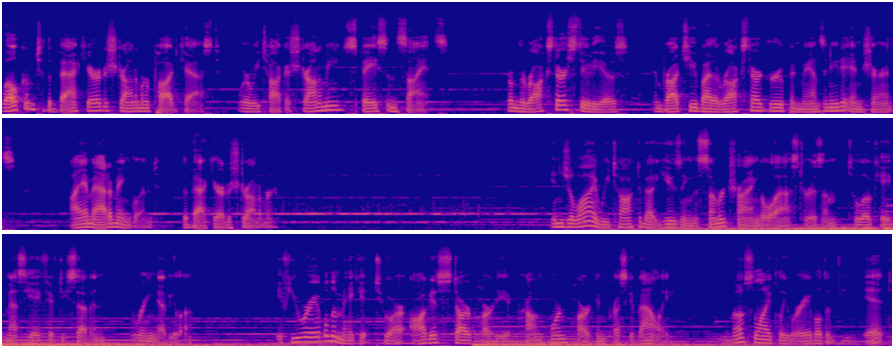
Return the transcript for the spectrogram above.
Welcome to the Backyard Astronomer podcast, where we talk astronomy, space, and science. From the Rockstar Studios and brought to you by the Rockstar Group and Manzanita Insurance, I am Adam England, the Backyard Astronomer. In July, we talked about using the Summer Triangle asterism to locate Messier 57, the Ring Nebula. If you were able to make it to our August star party at Pronghorn Park in Prescott Valley, you most likely were able to view it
